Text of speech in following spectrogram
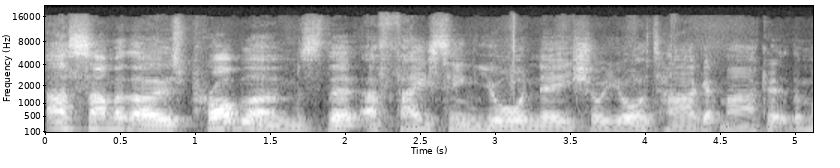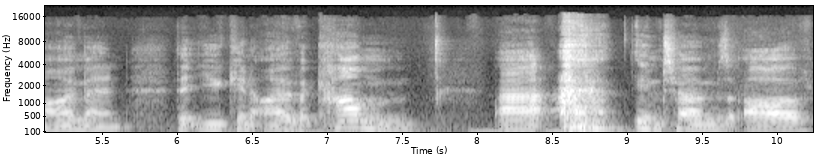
are some of those problems that are facing your niche or your target market at the moment that you can overcome uh, in terms of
